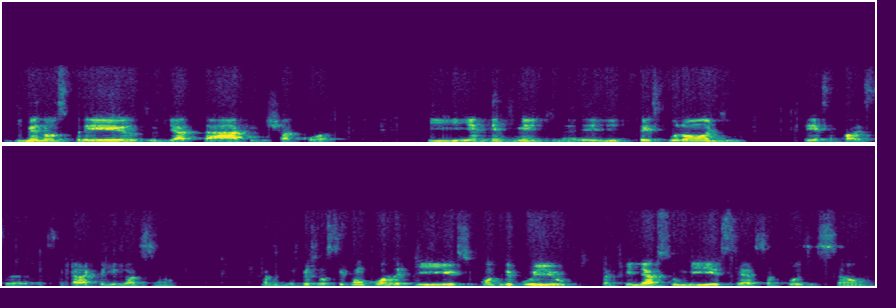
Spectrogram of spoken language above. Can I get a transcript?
de menosprezo, de ataque, de chacota. E, evidentemente, né, ele fez por onde ter essa, essa, essa caracterização. Mas as pessoas se concordam que isso contribuiu para que ele assumisse essa posição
